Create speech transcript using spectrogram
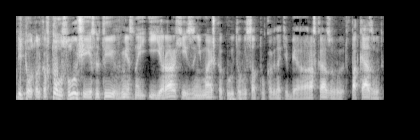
и то только в том случае, если ты в местной иерархии занимаешь какую-то высоту, когда тебе рассказывают, показывают,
